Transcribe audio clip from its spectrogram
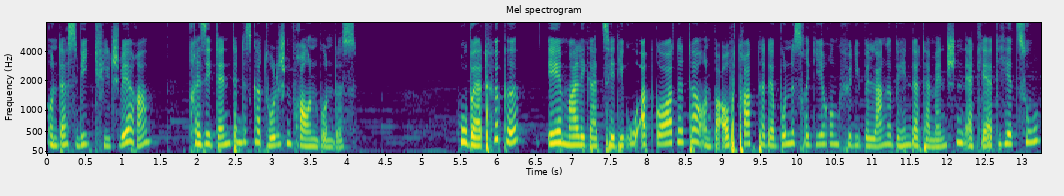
und das wiegt viel schwerer, Präsidentin des Katholischen Frauenbundes. Hubert Hüppe, ehemaliger CDU-Abgeordneter und Beauftragter der Bundesregierung für die Belange behinderter Menschen, erklärte hierzu,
